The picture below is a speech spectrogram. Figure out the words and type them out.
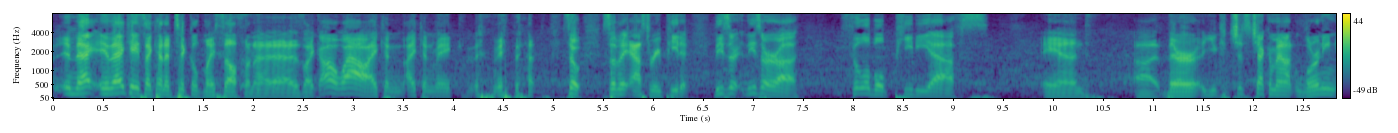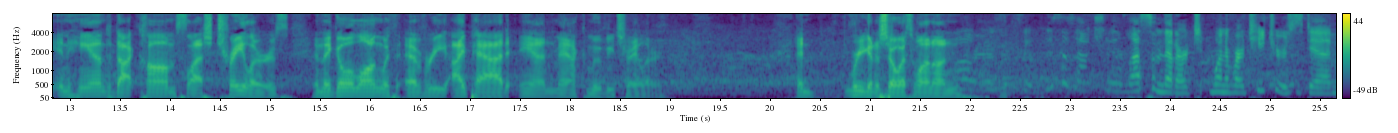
in that in that case, I kind of tickled myself when I, I, was like, oh wow, I can I can make make that. So somebody asked to repeat it. These are these are uh, fillable PDFs, and uh, they're you can just check them out learninginhand.com slash trailers and they go along with every ipad and mac movie trailer and were you going to show us one on this is actually a lesson that our t- one of our teachers did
